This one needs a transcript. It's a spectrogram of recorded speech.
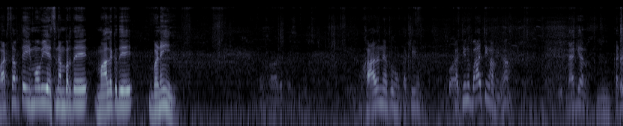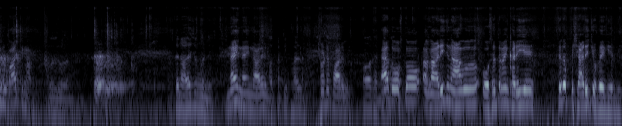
WhatsApp ਤੇ ਈਮੋ ਵੀ ਇਸ ਨੰਬਰ ਤੇ ਮਾਲਕ ਦੇ ਬਣੀ ਖਾ ਦਿੰਦੇ ਤੂੰ ਕੱਟੀ ਨੂੰ। ਕੱਟੀ ਨੂੰ ਬਾਅਦ ਚੰਗਾਵੀਂ ਨਾ। ਮੈਂ ਕਿਹਾ ਨਾ ਕੱਟੀ ਨੂੰ ਬਾਅਦ ਚੰਗਾਵੀਂ। ਤੇ ਨਾਲੇ ਚੁੰਗਣ ਦੇ। ਨਹੀਂ ਨਹੀਂ ਨਾਲੇ ਕੱਟੀ ਫੜ ਲੈ। ਛੋਟੇ ਫਾੜ ਵੀ। ਇਹ ਦੋਸਤੋ ਅਗਾੜੀ ਜਨਾਬ ਉਸੇ ਤਰ੍ਹਾਂ ਹੀ ਖੜੀ ਏ। ਸਿਰਫ ਪਿਛਾੜੀ ਚੁਪੇਗੀ ਇਹਦੀ।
